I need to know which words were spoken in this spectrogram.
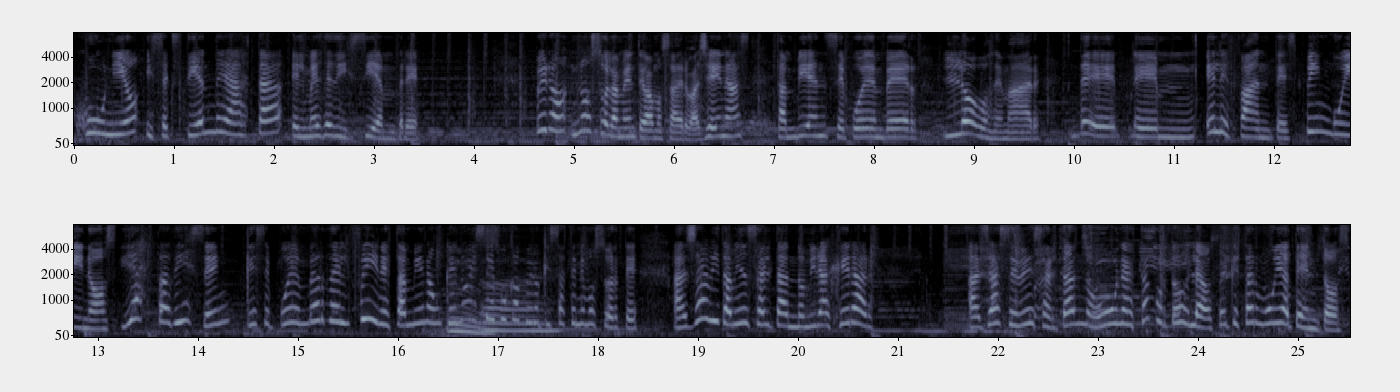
junio y se extiende hasta el mes de diciembre. Pero no solamente vamos a ver ballenas, también se pueden ver lobos de mar, de, em, elefantes, pingüinos y hasta dicen que se pueden ver delfines también, aunque no es época, pero quizás tenemos suerte. Allá vi también saltando, mira Gerard, allá se ve saltando una, está por todos lados, hay que estar muy atentos.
